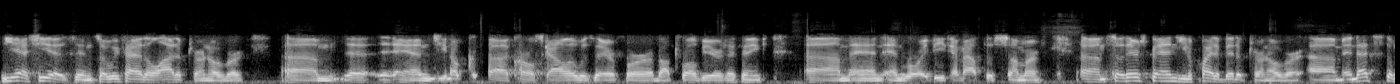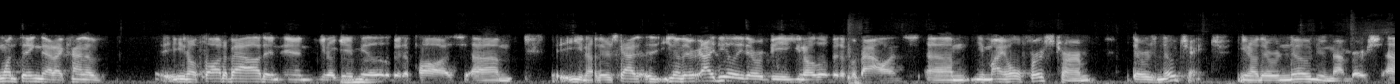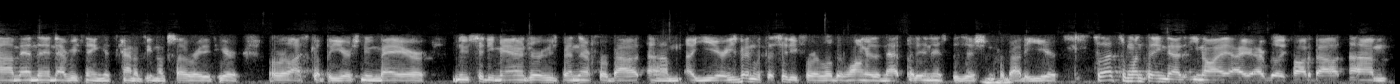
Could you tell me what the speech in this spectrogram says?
Yeah, she is, and so we've had a lot of turnover. Um, uh, and you know, uh, Karl Skala was there for about 12 years, I think, um, and and Roy beat him out this summer. Um, so there's been you know quite a bit of turnover, um, and that's the one thing that I kind of you know thought about and and you know gave me a little bit of pause. Um, you know, there's got you know there ideally there would be you know a little bit of a balance. Um, you my whole first term there was no change. You know, there were no new members, um, and then everything has kind of you know accelerated here over the last couple of years. New mayor, new city manager who's been there for about um, a year. He's been with the city for a little bit longer than that, but in his position for about a year. So that's the one thing that you know I, I really thought about. Um,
